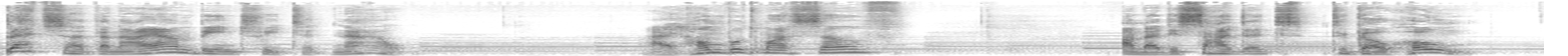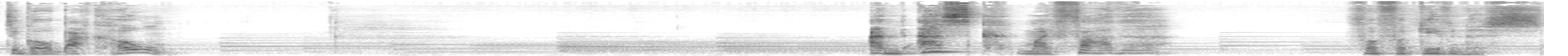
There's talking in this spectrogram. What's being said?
better than I am being treated now? I humbled myself and I decided to go home, to go back home. And ask my father for forgiveness.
